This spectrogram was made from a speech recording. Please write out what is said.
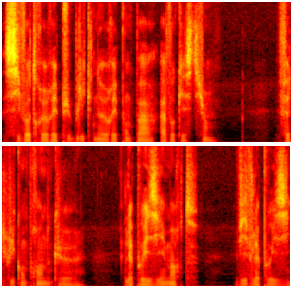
Si votre République ne répond pas à vos questions, faites-lui comprendre que la poésie est morte. Vive la poésie.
